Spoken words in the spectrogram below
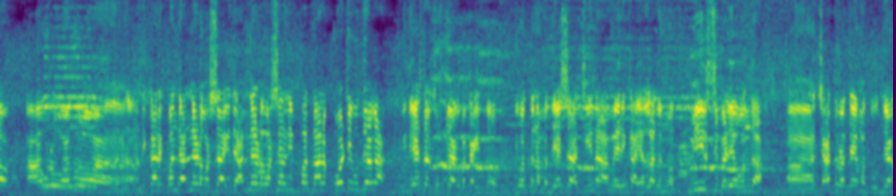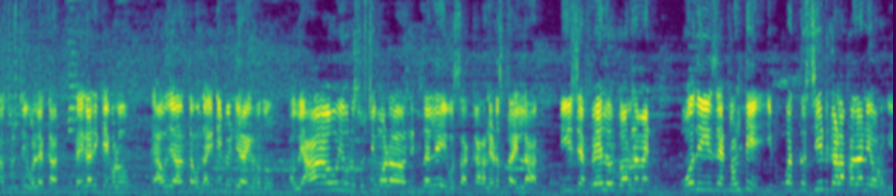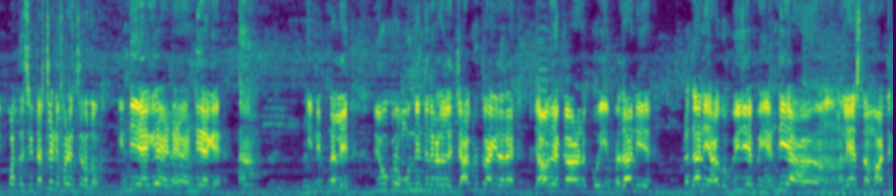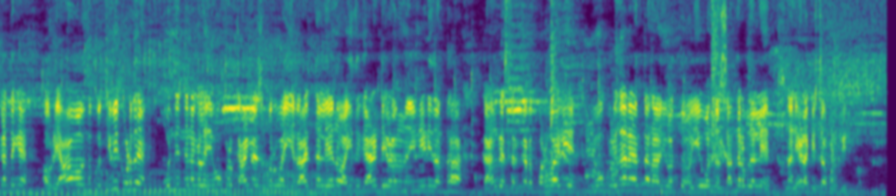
ಅವರು ಆ, ಅಧಿಕಾರಕ್ಕೆ ಬಂದು ಹನ್ನೆರಡು ವರ್ಷ ಆಗಿದೆ. ಹನ್ನೆರಡು ವರ್ಷ ಅಂದರೆ ಇಪ್ಪತ್ನಾಲ್ಕು ಕೋಟಿ ಉದ್ಯೋಗ ಈ ದೇಶದಲ್ಲಿ ಸೃಷ್ಟಿಯಾಗಬೇಕಾಗಿತ್ತು ಇವತ್ತು ನಮ್ಮ ದೇಶ ಚೀನಾ ಅಮೇರಿಕ ಎಲ್ಲದನ್ನು ಮೀರಿಸಿ ಬೆಳೆಯೋ ಒಂದು ಚಾತುರತೆ ಮತ್ತು ಉದ್ಯೋಗ ಸೃಷ್ಟಿ ಒಳ್ಳೆಯ ಕೈಗಾರಿಕೆಗಳು ಯಾವುದೇ ಆದಂಥ ಒಂದು ಐ ಟಿ ಬಿ ಟಿ ಆಗಿರ್ಬೋದು ಅವ್ಯಾವ ಇವರು ಸೃಷ್ಟಿ ಮಾಡೋ ನಿಟ್ಟಿನಲ್ಲಿ ಇವರು ಸರ್ಕಾರ ನಡೆಸ್ತಾ ಇಲ್ಲ. Is a failure government. Modi is a twenty, ಇಪ್ಪತ್ತು ಸೀಟ್ಗಳ ಪ್ರಧಾನಿ ಅವರು. ಇಪ್ಪತ್ತು ಸೀಟ್ ಅಷ್ಟೇ ಡಿಫರೆನ್ಸ್ ಇರೋದು. ಇಂಡಿಯಾಗೆ ಎನ್ ಡಿ ಎಗೆ. ಈ ನಿಟ್ಟಿನಲ್ಲಿ ಯುವಕರು ಮುಂದಿನ ದಿನಗಳಲ್ಲಿ ಜಾಗೃತರಾಗಿದ್ದಾರೆ. ಯಾವುದೇ ಕಾರಣಕ್ಕೂ ಈ ಪ್ರಧಾನಿ ಪ್ರಧಾನಿ ಹಾಗೂ B J P, N D A ಅಲಯನ್ಸ್ನ ಮಾತುಕತೆಗೆ ಅವ್ರು ಯಾವುದಕ್ಕೂ ಕಿವಿ ಕೊಡದೆ ಮುಂದಿನ ದಿನಗಳ ಯುವಕರು ಕಾಂಗ್ರೆಸ್ ಬರುವ ಈ ರಾಜ್ಯದಲ್ಲಿ ಏನು ಐದು ಗ್ಯಾರಂಟಿಗಳನ್ನು ನೀಡಿದಂತಹ ಕಾಂಗ್ರೆಸ್ ಸರ್ಕಾರದ ಪರವಾಗಿ ಯುವಕರು ಇದ್ದಾರೆ ಅಂತ ನಾವು ಇವತ್ತು ಈ ಒಂದು ಸಂದರ್ಭದಲ್ಲಿ ನಾನು ಹೇಳಕ್ಕೆ ಇಷ್ಟಪಡ್ತೀನಿ.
